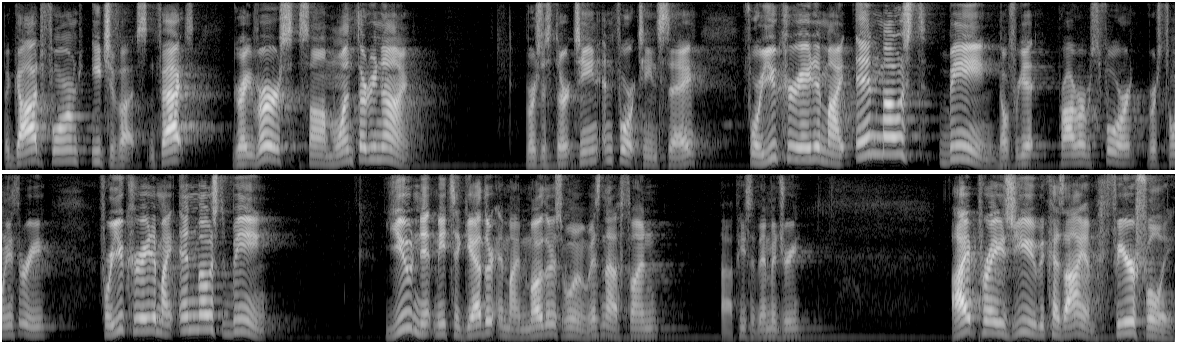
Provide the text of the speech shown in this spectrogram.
But God formed each of us. In fact, great verse, Psalm 139, verses 13 and 14 say, For you created my inmost being. Don't forget Proverbs 4, verse 23. For you created my inmost being. You knit me together in my mother's womb. Isn't that a fun uh, piece of imagery? I praise you because I am fearfully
